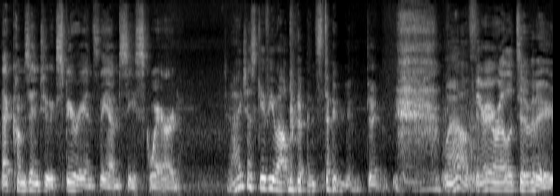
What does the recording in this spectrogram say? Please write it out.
that comes in to experience the mc squared did I just give you Albert Einstein? wow, theory of relativity.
